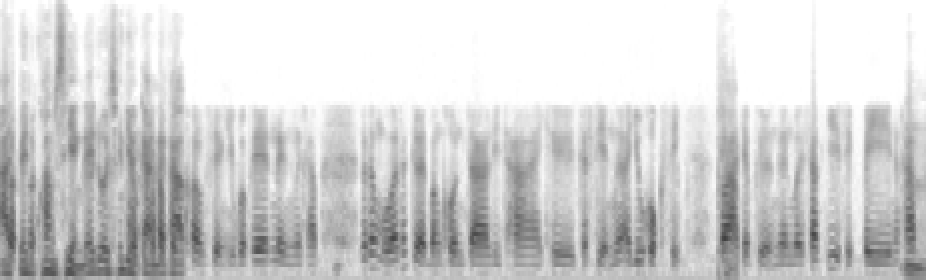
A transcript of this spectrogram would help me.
อาจเป็นความเสี่ยงได้ด้วยเช่นเดียวกันนะครับเป็นความเสี่ยงอีกประเภทหนึ่งนะครับ ก็ต้องบอกว่าถ้าเกิดบางคนจะรีทายคือเกษียณเมื่ออายุ 60 ก็อาจจะเผื่อเงินไว้สัก 20 ปีนะครับอืม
